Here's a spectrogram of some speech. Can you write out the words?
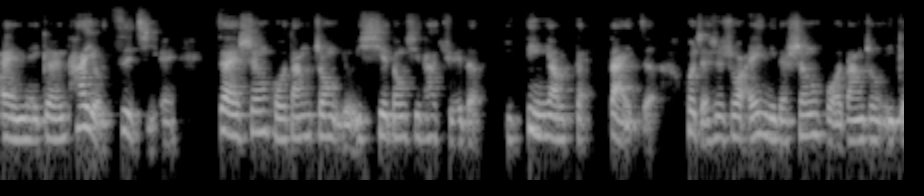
哎每个人他有自己哎在生活当中有一些东西他觉得一定要带带着。或者是说，哎，你的生活当中一个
